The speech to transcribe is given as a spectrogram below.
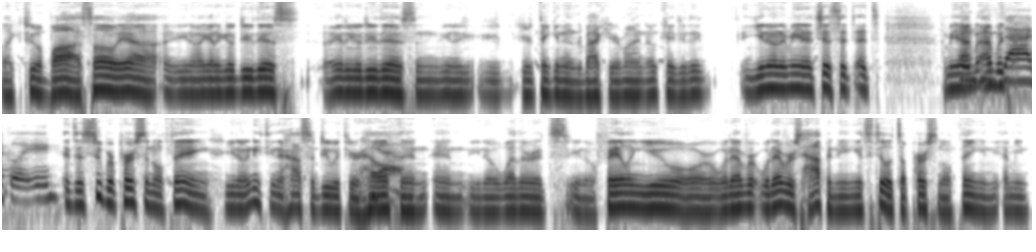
Like to a boss, oh yeah, you know I got to go do this, I got to go do this, and you know you're thinking in the back of your mind, okay, do they, you know what I mean? It's just it, it's I mean, exactly. I, I would exactly. It's a super personal thing, you know. Anything that has to do with your health yeah. and and you know whether it's you know failing you or whatever whatever's happening, it's still it's a personal thing. And I mean,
